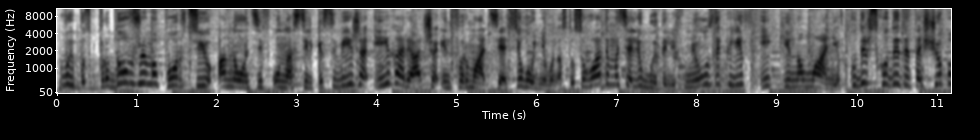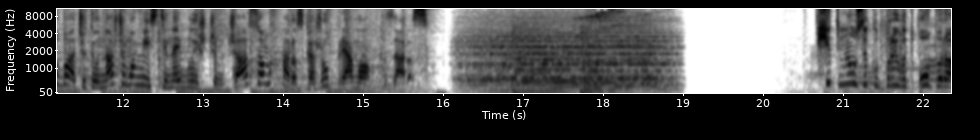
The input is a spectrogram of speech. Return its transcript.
Випуск продовжуємо порцію анонсів. У нас тільки свіжа і гаряча інформація. Сьогодні вона стосуватиметься любителів мюзиклів і кіноманів. Куди ж сходити та що побачити у нашому місті найближчим часом, розкажу прямо зараз. Хіт-мюзикл Привид опера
